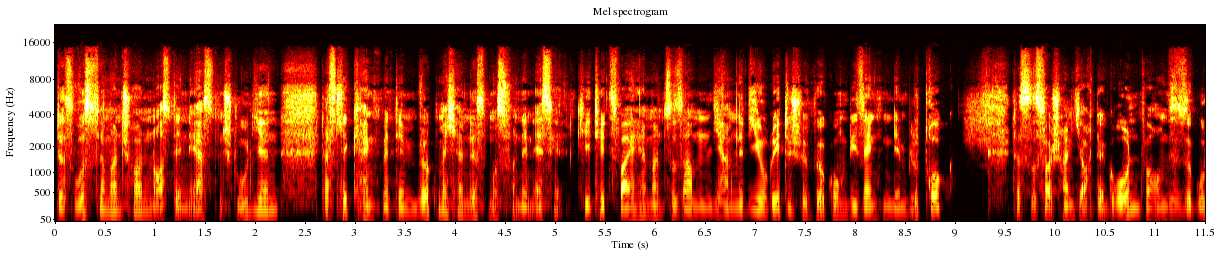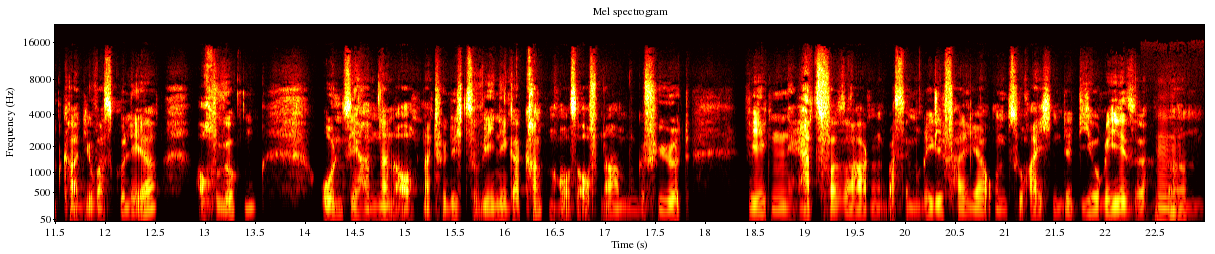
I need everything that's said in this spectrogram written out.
Das wusste man schon aus den ersten Studien. Das hängt mit dem Wirkmechanismus von den SGT2-Hämmern zusammen. Die haben eine diuretische Wirkung, die senken den Blutdruck. Das ist wahrscheinlich auch der Grund, warum sie so gut kardiovaskulär auch wirken. Und sie haben dann auch natürlich zu weniger Krankenhausaufnahmen geführt wegen Herzversagen, was im Regelfall ja unzureichende Diurese mhm. ähm,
